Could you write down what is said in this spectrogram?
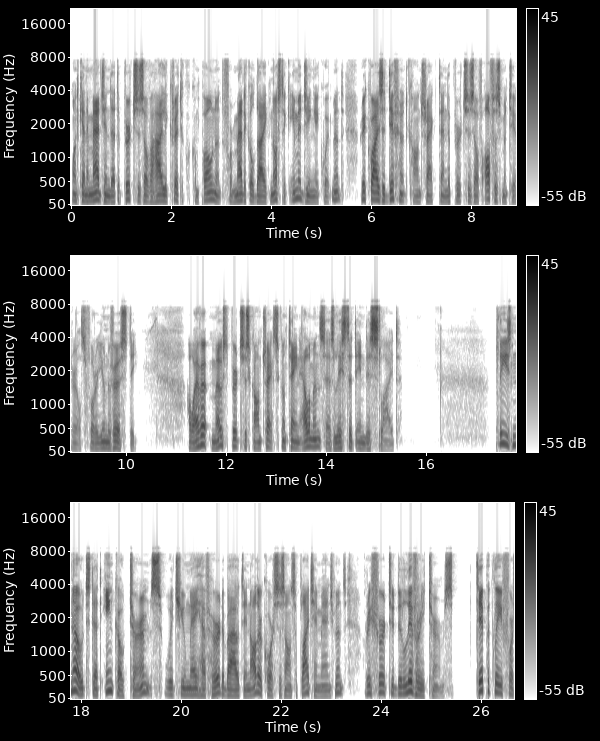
One can imagine that the purchase of a highly critical component for medical diagnostic imaging equipment requires a different contract than the purchase of office materials for a university. However, most purchase contracts contain elements as listed in this slide. Please note that Incoterms, which you may have heard about in other courses on supply chain management, refer to delivery terms, typically for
